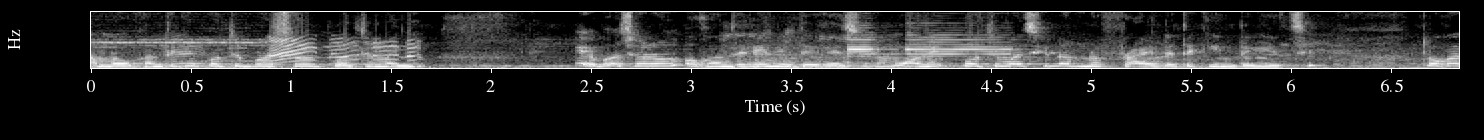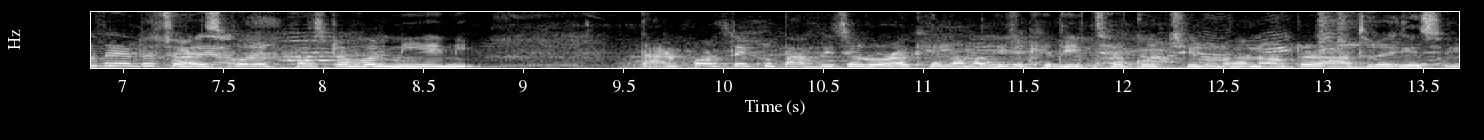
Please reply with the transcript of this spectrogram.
আমরা ওখান থেকে প্রতি বছর প্রতিমা নিই এবছরও ওখান থেকে নিতে গেছিলাম। অনেক প্রতিমা ছিল আমরা ফ্রাইডেতে কিনতে গেছি। তো ওখান থেকে একটা চয়েস করে ফার্স্ট অফ অল নিয়ে নিই তারপর তো একটু পাপড়ি চাট ওরা খেলো আমার কিছু খেতে ইচ্ছা করছিল না কারণ অনেকটা রাত হয়ে গেছিল।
